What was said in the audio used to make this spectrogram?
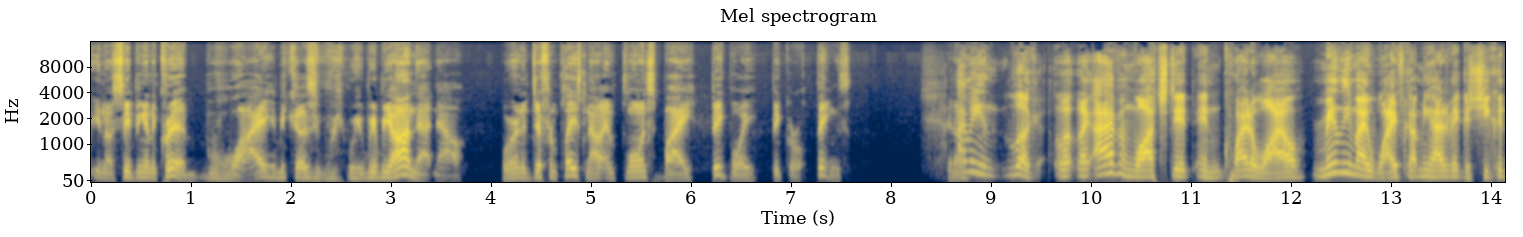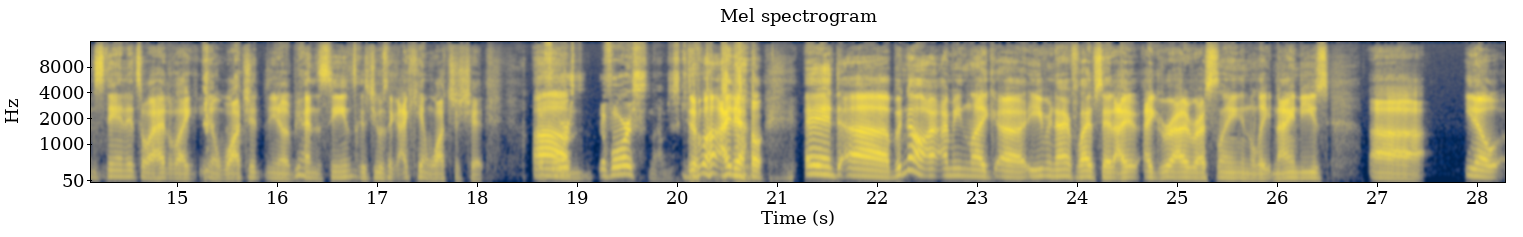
you know, sleeping in a crib? Why? Because we, we, we're beyond that now. We're in a different place now, influenced by big boy, big girl things. You know? I mean, look, like I haven't watched it in quite a while. Mainly, my wife got me out of it because she couldn't stand it, so I had to like you know watch it, you know, behind the scenes because she was like, I can't watch this shit. Divorce, um, divorce. No, I'm just kidding. I know, and uh, but no, I, I mean, like uh, even Night for Life said, I I grew out of wrestling in the late '90s. Uh, you know,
